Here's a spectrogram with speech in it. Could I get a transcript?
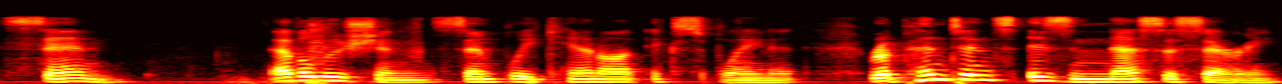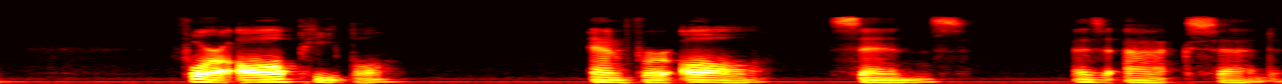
sin. Evolution simply cannot explain it. Repentance is necessary for all people and for all sins, as Acts said.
